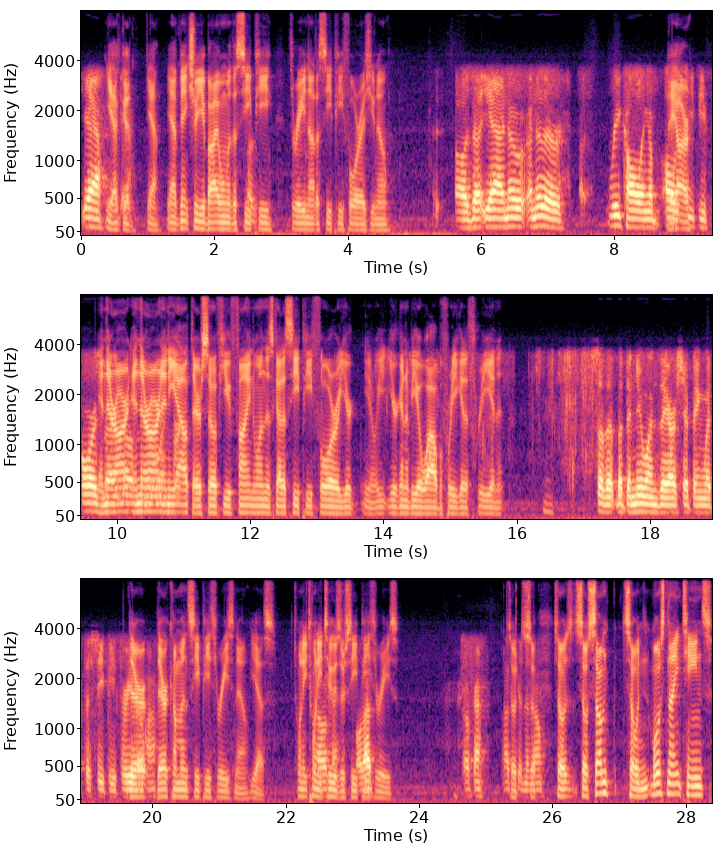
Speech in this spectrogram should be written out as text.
Yeah. Yeah, good. Yeah, yeah. Make sure you buy one with a CP3, not a CP4, as you know. Oh, is that? Yeah, I know. I know they're recalling of all They the are. CP4s, and there I don't know aren't and there aren't any out there. So if you find one that's got a CP4, you're you know you're going to be a while before you get a three in it. So that, but the new ones they are shipping with the CP3. They're though, huh? they're coming CP3s now. Yes, 2022s Okay. are CP3s. Okay, that's so, good to so, know. so so some so most 19s,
